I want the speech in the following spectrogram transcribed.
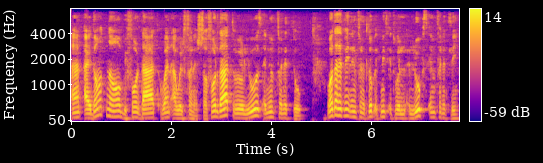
and I don't know before that when I will finish. So for that we will use an infinite loop. What does it mean infinite loop? It means it will loops infinitely.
